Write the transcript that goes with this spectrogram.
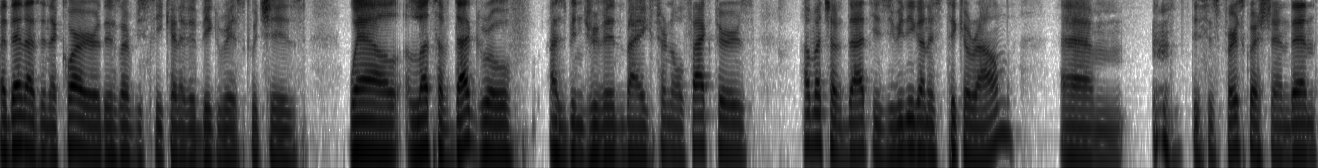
but then as an acquirer, there's obviously kind of a big risk, which is well, lots of that growth has been driven by external factors. How much of that is really going to stick around? Um, this is first question. Then,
